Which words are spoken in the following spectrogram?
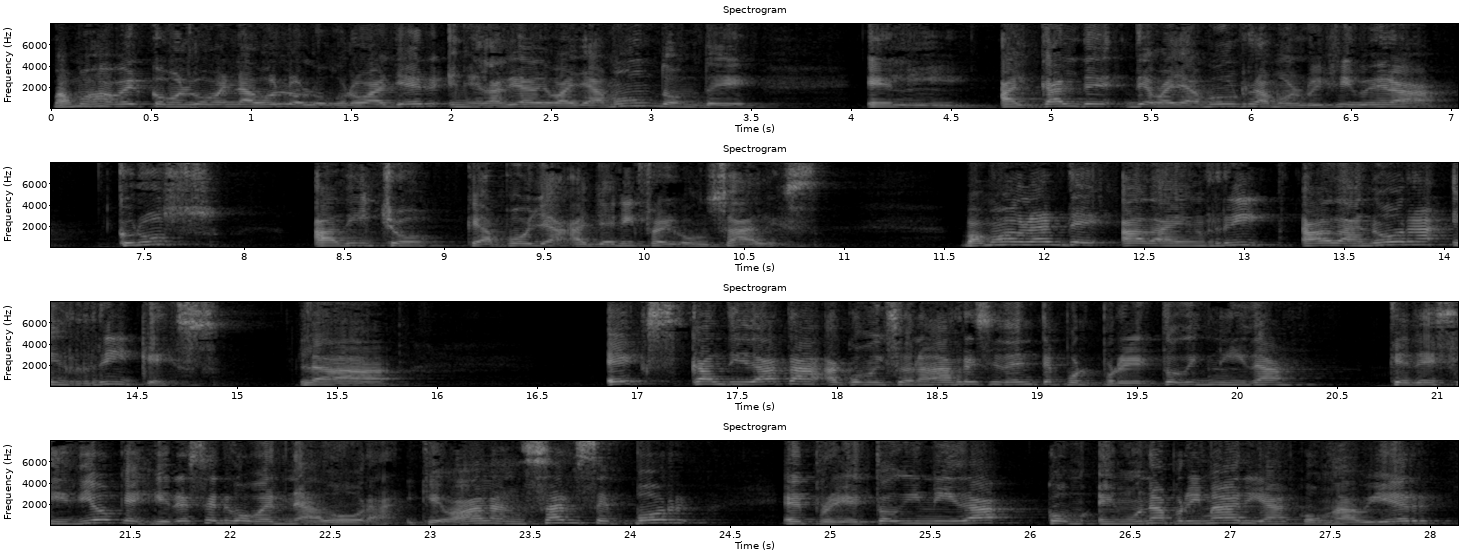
Vamos a ver cómo el gobernador lo logró ayer en el área de Bayamón, donde el alcalde de Bayamón, Ramón Luis Rivera Cruz, ha dicho que apoya a Jennifer González. Vamos a hablar de Ada Adanora Enríquez, la ex candidata a comisionada residente por Proyecto Dignidad, que decidió que quiere ser gobernadora y que va a lanzarse por el Proyecto Dignidad en una primaria con Javier,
